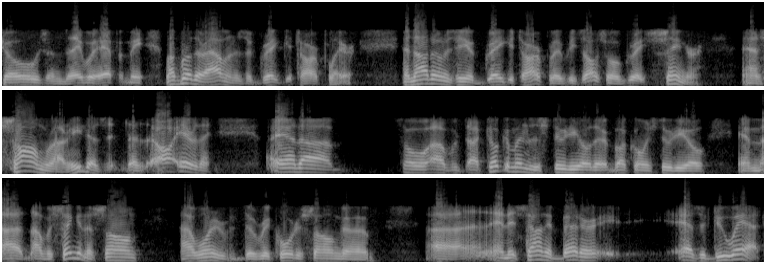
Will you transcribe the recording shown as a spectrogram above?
shows, and they were helping me. My brother Alan is a great guitar player. And not only is he a great guitar player, but he's also a great singer and songwriter. He does it, does all everything. And uh, so I, w- I took him into the studio there at Buck Owens Studio, and I, I was singing a song. I wanted to record a song, uh, uh, and it sounded better as a duet.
